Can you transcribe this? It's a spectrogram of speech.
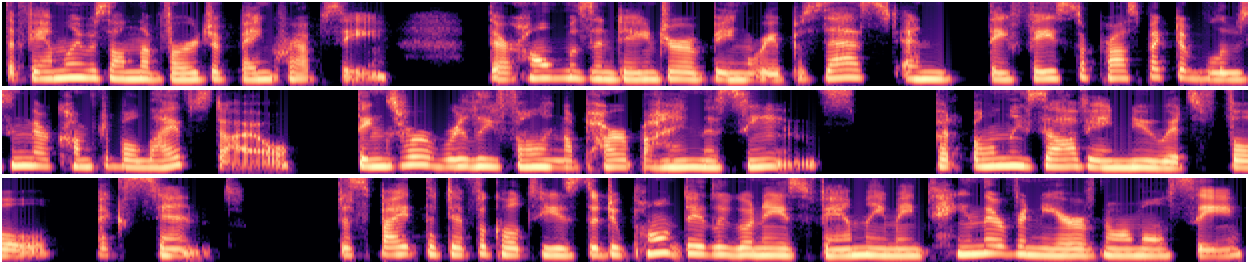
the family was on the verge of bankruptcy. Their home was in danger of being repossessed, and they faced the prospect of losing their comfortable lifestyle. Things were really falling apart behind the scenes, but only Xavier knew its full extent. Despite the difficulties, the Dupont de Ligonnès family maintained their veneer of normalcy.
